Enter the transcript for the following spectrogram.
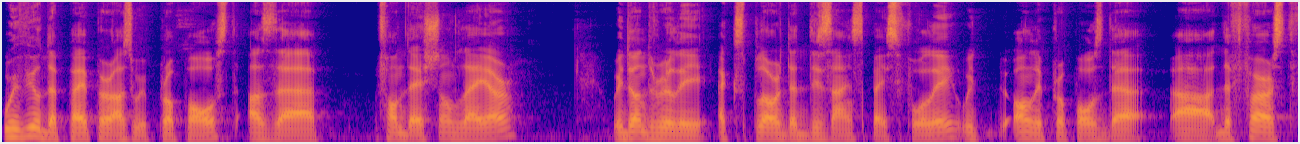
We view the paper as we proposed as a foundational layer. We don't really explore the design space fully. We only propose the, uh, the first,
